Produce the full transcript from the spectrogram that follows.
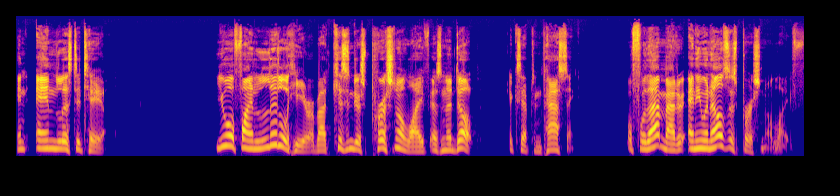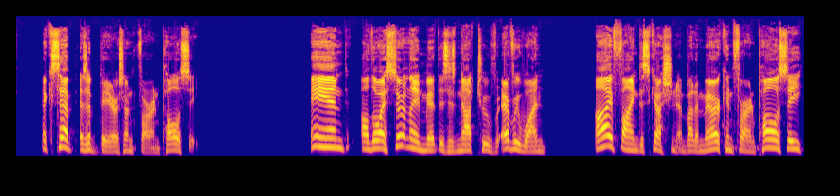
in endless detail, you will find little here about Kissinger's personal life as an adult, except in passing, or for that matter, anyone else's personal life, except as it bears on foreign policy. And, although I certainly admit this is not true for everyone, I find discussion about American foreign policy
